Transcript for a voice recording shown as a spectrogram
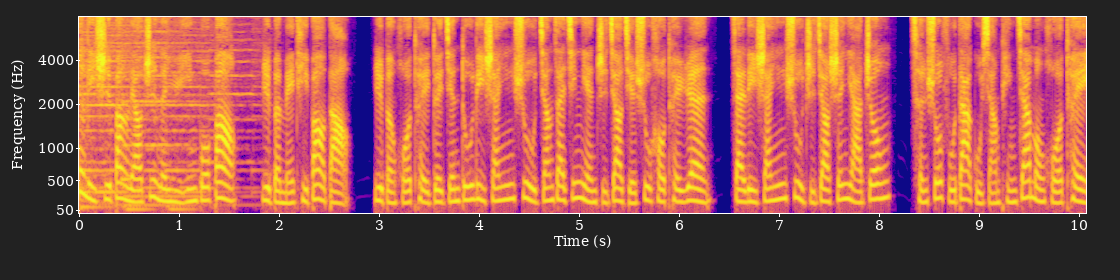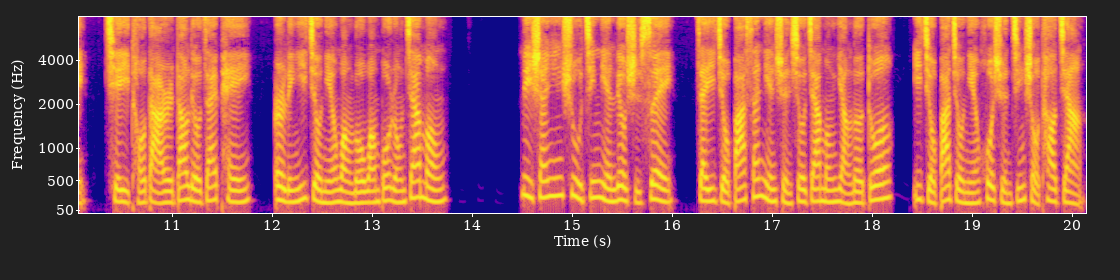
这里是棒聊智能语音播报。日本媒体报道，日本火腿队监督立山英树将在今年执教结束后退任。在立山英树执教生涯中，曾说服大谷翔平加盟火腿，且以投打二刀流栽培。二零一九年网罗王柏荣加盟。立山英树今年六十岁，在一九八三年选秀加盟养乐多，一九八九年获选金手套奖，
